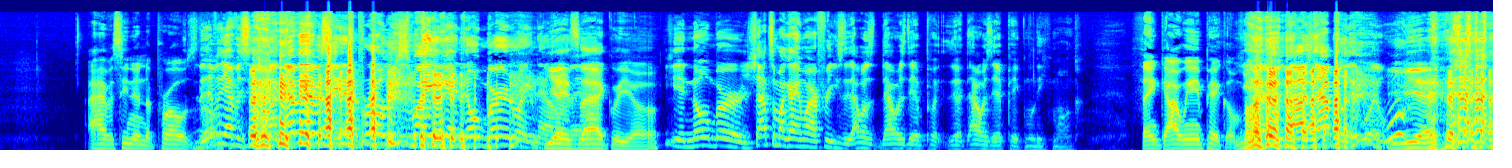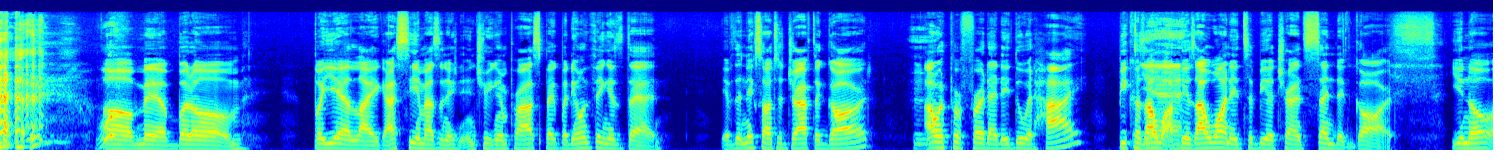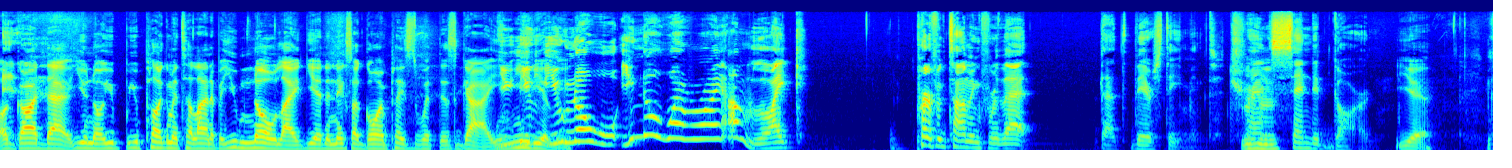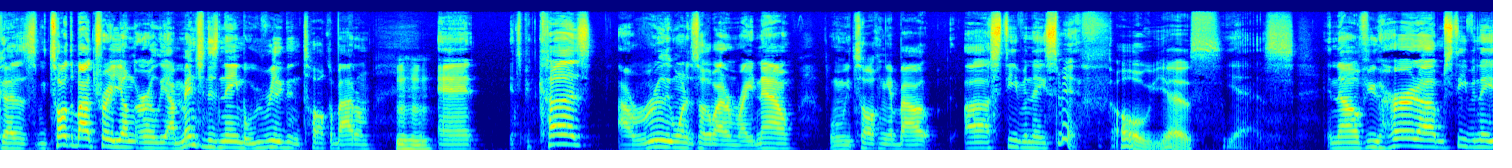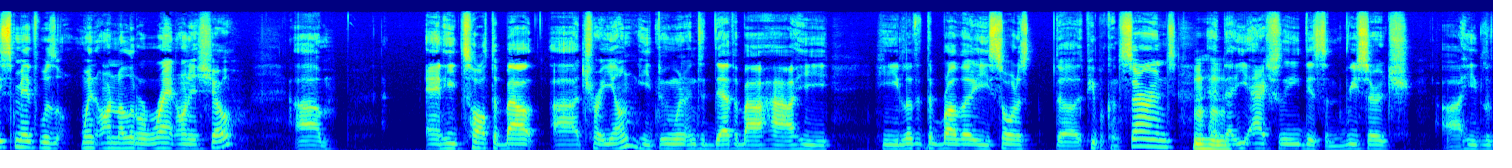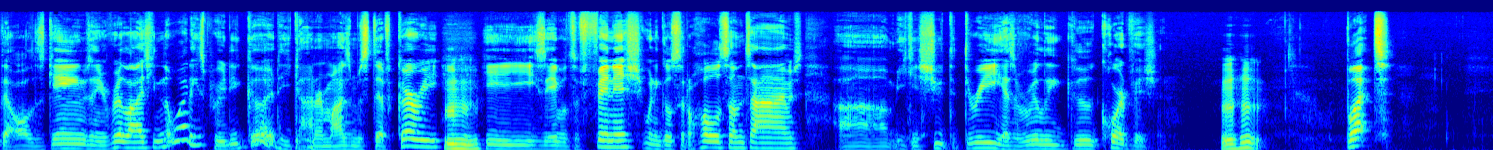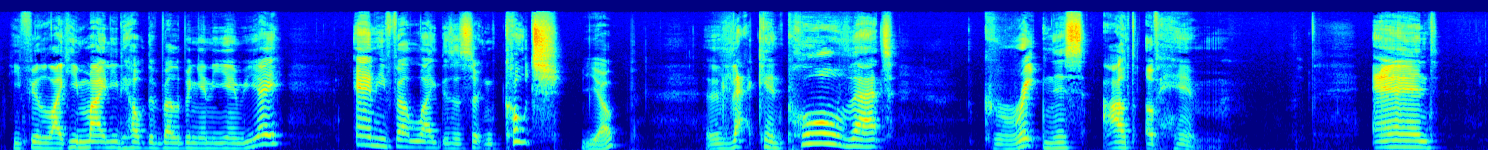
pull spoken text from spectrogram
I haven't seen it in the pros. Though. Definitely haven't seen. him. Never ever seen it in the pros, This is why he get no burn right now. yeah, man. exactly, yo. Yeah, no burn. Shout out to my guy, my freaks. That was that was their pick- that was their pick, Malik Monk. Thank God we ain't pick him. Yeah, we dodged that bullet, boy. Woo. yeah. oh man, but um, but yeah, like I see him as an intriguing prospect. But the only thing is that if the Knicks are to draft a guard, I would prefer that they do it high because I Mm-hmm. Yeah. want because I want it to be a transcendent guard. You know, a guard that you know you you plug him into lineup and you know like yeah the Knicks are going places with this guy You, you, immediately. you know you know what, Ryan? I'm like perfect timing for that. That's their statement. Mm-hmm. Transcended guard. yeah. Because we talked about Trae Young earlier. I mentioned his name, but we really didn't talk about him. Mm-hmm. And it's because I really wanted to talk about him right now when we're talking about uh, Stephen A. Smith. Oh yes. Yes. Now, if you heard, um, Stephen A. Smith was went on a little rant on his show, um, and he talked about uh, Trae Young. He went into depth about how he he looked at the brother, he saw the, the people concerns, and that he actually did some research. Uh, he looked at all his games and he realized, you know what, he's pretty good. He kind of reminds him of Steph Curry. He's able to finish when he goes to the hole sometimes. Um, he can shoot the three. He has a really good court vision Mm-hmm. But he feel like he might need help developing in the NBA, and he felt like there's a certain coach Yep. that can pull that greatness out of him. And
